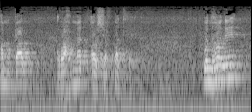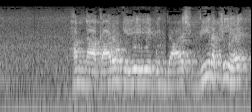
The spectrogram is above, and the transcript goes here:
ہم پر رحمت اور شفقت ہے۔ انہوں نے ہم ناکاروں کے لیے یہ گنجائش بھی رکھی ہے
